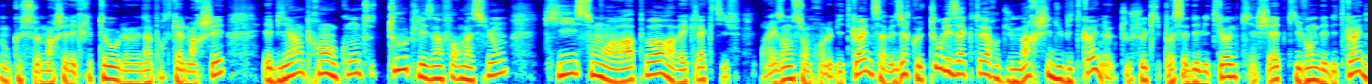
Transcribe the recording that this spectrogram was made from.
donc que ce soit le marché des cryptos ou n'importe quel marché, eh bien prend en compte toutes les informations qui sont en rapport avec l'actif. Par exemple, si on prend le Bitcoin, ça veut dire que tous les acteurs du marché du Bitcoin, tous ceux qui possèdent des Bitcoins, qui achètent, qui vendent des Bitcoins,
